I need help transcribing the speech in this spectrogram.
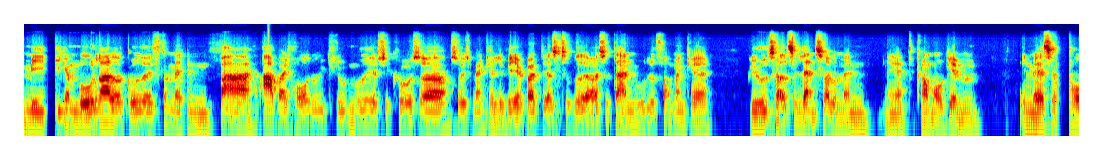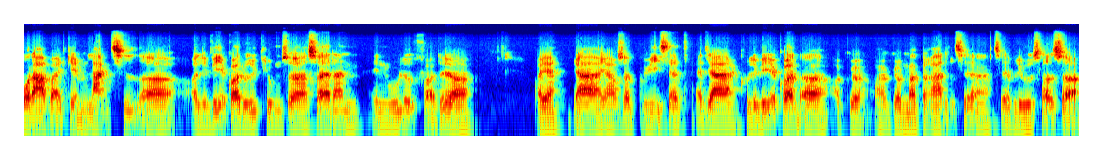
mega målrettet gået efter, men bare arbejde hårdt ude i klubben, ude i FCK, så, så hvis man kan levere godt der, så ved jeg også, at der er en mulighed for, at man kan blive udtaget til landsholdet, men, men ja, det kommer over gennem en masse hårdt arbejde gennem lang tid og, og levere godt ude i klubben, så, så er der en, en mulighed for det, og, og ja, jeg, jeg har jo så bevist, at, at jeg kunne levere godt og, og, gør, og har gjort mig berettiget til at, til at blive udtaget, så,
